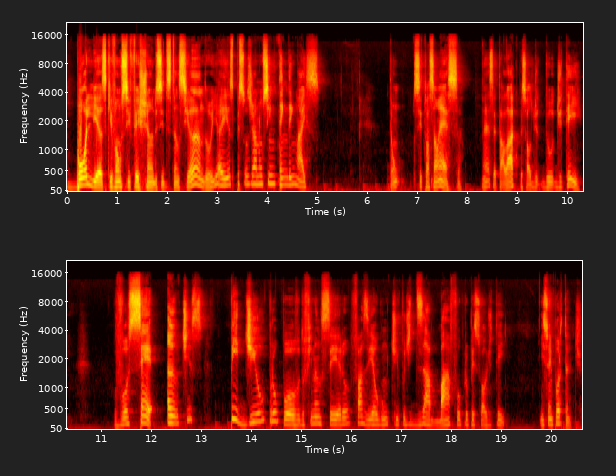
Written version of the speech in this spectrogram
bolhas que vão se fechando e se distanciando, e aí as pessoas já não se entendem mais. Então, a situação é essa. Né? Você está lá com o pessoal de, do, de TI. Você antes pediu para o povo do financeiro fazer algum tipo de desabafo para o pessoal de TI. Isso é importante.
